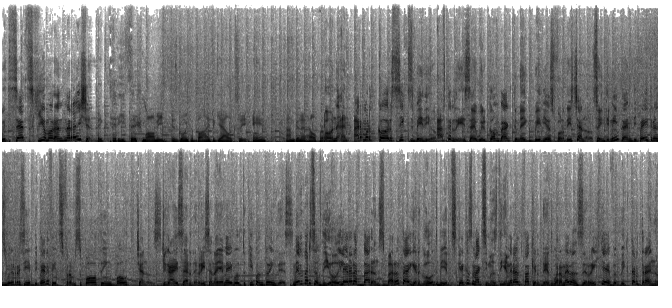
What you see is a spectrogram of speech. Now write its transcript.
with Seth's humor and narration. Big Titty Fish Mommy is going to buy the galaxy, and I'm gonna help her. on an Armored Core 6 video. After this, I will come back to make videos for this channel. So in the meantime, the patrons will receive the benefits from supporting both channels. You guys are the reason I am able to keep on doing this. Members of the Oiler Arab Barons, Battle Tiger, Goatbeard, Kekas Maximus, the Emerald Fucker, Dead Watermelons, Richjev, Victor Trano,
